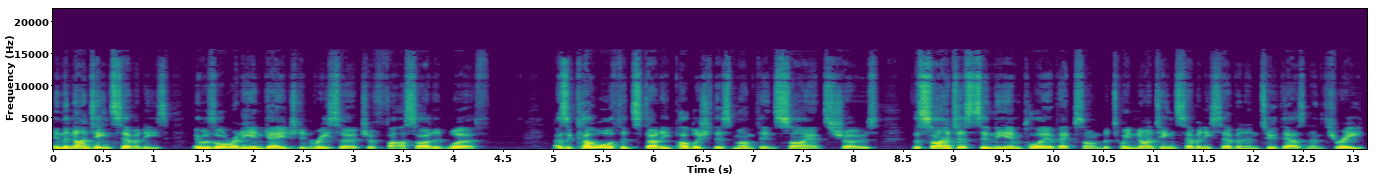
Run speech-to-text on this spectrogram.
In the 1970s, it was already engaged in research of far sighted worth. As a co authored study published this month in Science shows, the scientists in the employ of Exxon between 1977 and 2003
